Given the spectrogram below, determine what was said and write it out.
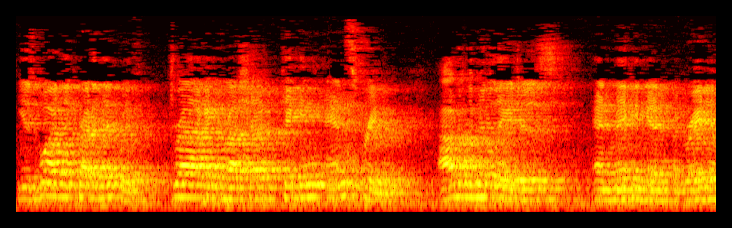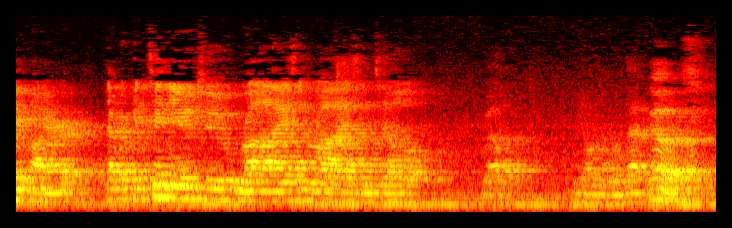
He is widely credited with dragging Russia, kicking and screaming, out of the Middle Ages and making it a great empire that would continue to rise and rise until, well, we all know where that goes.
